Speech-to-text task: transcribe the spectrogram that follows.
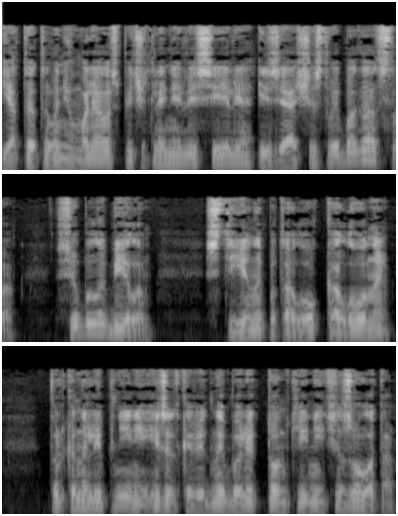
и от этого не умалялось впечатление веселья, изящества и богатства. Все было белым — стены, потолок, колонны. Только на лепнине изредка видны были тонкие нити золота.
